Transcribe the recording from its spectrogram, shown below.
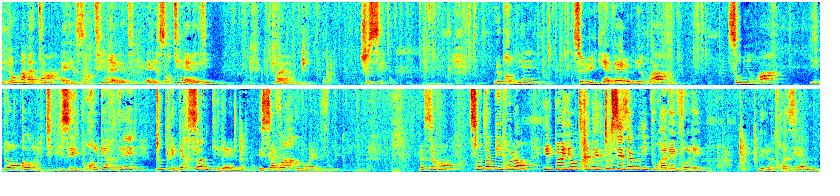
Et le lendemain matin, elle est dit, elle est ressortie et elle a dit, voilà, je sais. Le premier, celui qui avait le miroir, son miroir, il peut encore l'utiliser pour regarder toutes les personnes qu'il aime et savoir comment elles vont. Le second, son tapis volant, il peut y entraîner tous ses amis pour aller voler. Mais le troisième,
